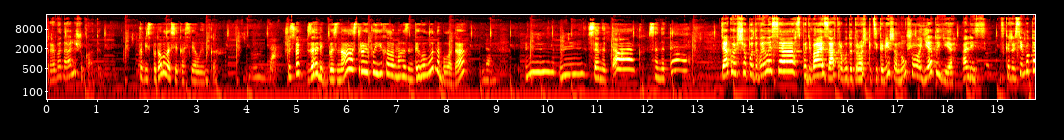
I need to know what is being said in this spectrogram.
треба далі шукати. Тобі сподобалась якась ялинка? Да. Щось ви взагалі без настрою поїхала в магазин. Ти голодна була, так? Да. М-м, Все не так, все не те. Дякую, що подивилися. Сподіваюсь, завтра буде трошки цікавіше. Ну що, є, то є. Алісь, скажи всім пока.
